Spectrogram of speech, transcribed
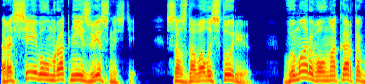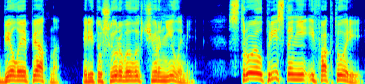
рассеивал мрак неизвестности, создавал историю, вымарывал на картах белые пятна, ретушировал их чернилами, строил пристани и фактории,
